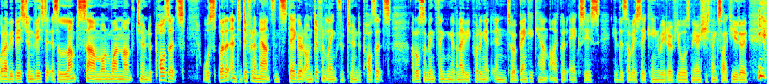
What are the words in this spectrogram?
Would I be best to invest it as a lump sum on one month term deposits or split it into different amounts and stagger it on different lengths of term deposits? I'd also been thinking of maybe putting it into a bank account I could access. Heather's obviously a keen reader of yours, Mary. She thinks like you do.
